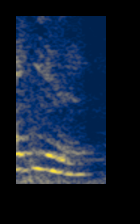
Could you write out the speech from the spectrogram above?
I do.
